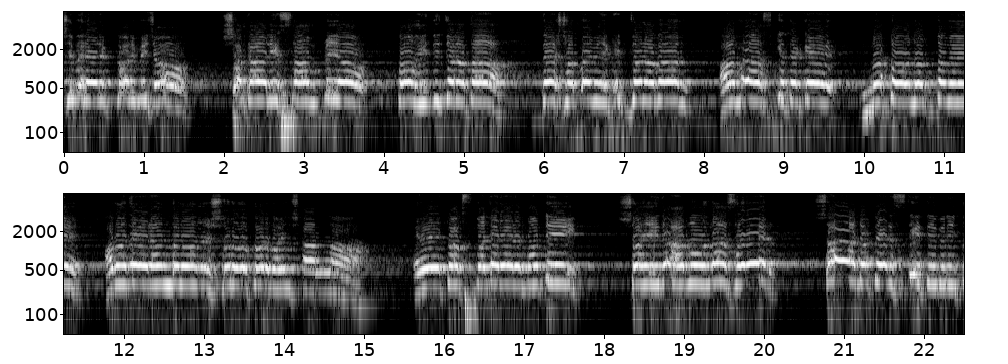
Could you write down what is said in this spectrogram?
শিবিরের কর্মী সহ সকল ইসলাম প্রিয় তৌহিদ জনতা, দেশপ্রেমিক জনগণ, আমরা আজকে থেকে নতুন উদ্যমে আমাদের আন্দোলন শুরু করব ইনশাআল্লাহ। এই কক্সবাজারের মাটি শহীদ আবু নাসরের শাহাদতের স্মৃতি বিনীত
